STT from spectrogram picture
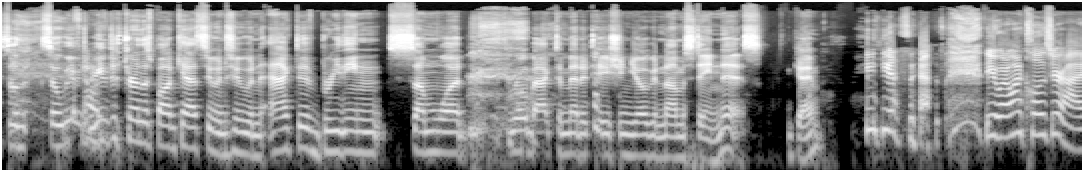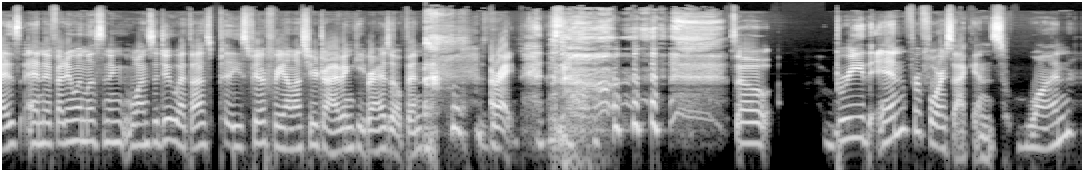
So so we've we've just turned this podcast to into an active breathing, somewhat throwback to meditation, yoga, namaste, nis. Okay. yes, yes. You want to close your eyes. And if anyone listening wants to do it with us, please feel free, unless you're driving, keep your eyes open. All right. So, so breathe in for four seconds. One,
